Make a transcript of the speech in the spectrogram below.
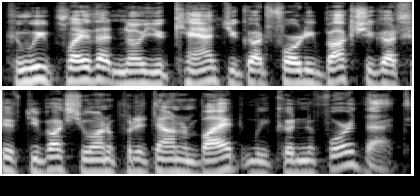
Can we play that? No, you can't. You got 40 bucks, you got 50 bucks. You want to put it down and buy it? We couldn't afford that.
